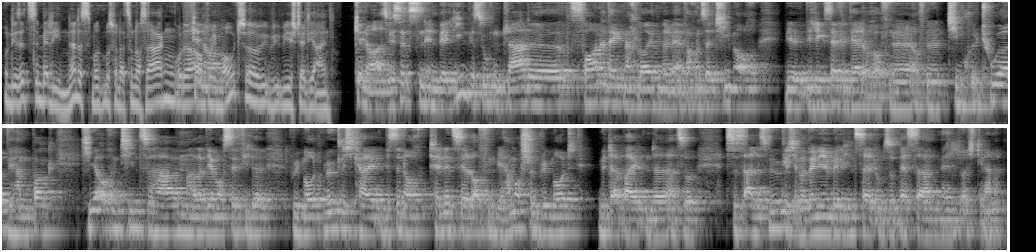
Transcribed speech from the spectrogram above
Und ihr sitzt in Berlin, ne? Das muss man dazu noch sagen. Oder genau. auch remote? Wie, wie stellt ihr ein? Genau, also wir sitzen in Berlin, wir suchen gerade vorneweg nach Leuten, weil wir einfach unser Team auch, wir, wir legen sehr viel Wert auch auf eine, auf eine Teamkultur. Wir haben Bock, hier auch ein Team zu haben, aber wir haben auch sehr viele Remote-Möglichkeiten. Wir sind auch tendenziell offen. Wir haben auch schon Remote-Mitarbeitende. Also es ist alles möglich, aber wenn ihr in Berlin seid, umso besser, meldet euch gerne.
